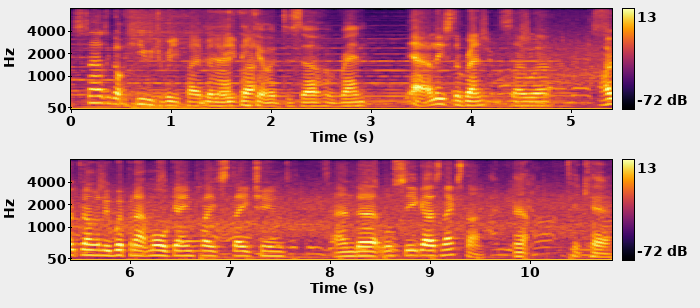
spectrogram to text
It hasn't got huge replayability, Yeah, I think it would deserve a rent. Yeah, at least a rent. So uh, hopefully I'm going to be whipping out more gameplay. Stay tuned, and uh, we'll see you guys next time. Yeah, take care.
